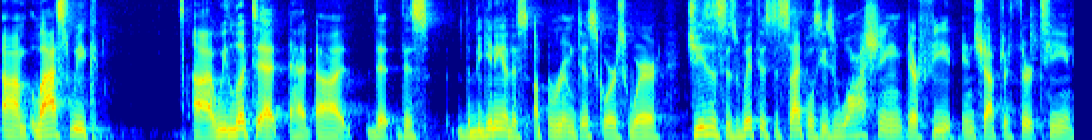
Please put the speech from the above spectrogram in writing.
um, last week, uh, we looked at, at uh, the, this, the beginning of this upper room discourse where Jesus is with his disciples. He's washing their feet in chapter 13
